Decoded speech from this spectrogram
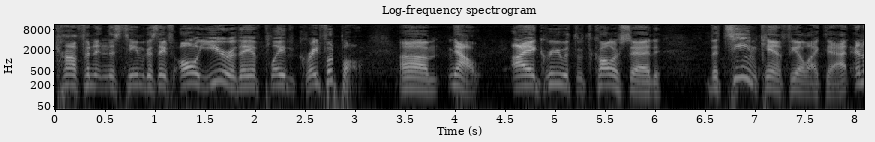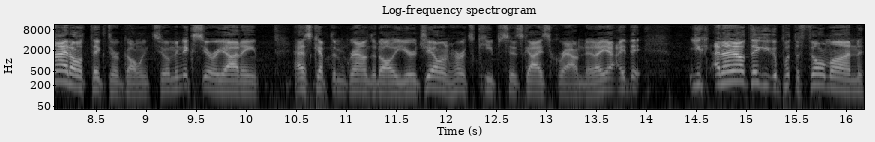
confident in this team because they've all year they have played great football. Um, now, I agree with what the caller said. The team can't feel like that, and I don't think they're going to. I mean, Nick Sirianni has kept them grounded all year. Jalen Hurts keeps his guys grounded. I, I, you, and I don't think you could put the film on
